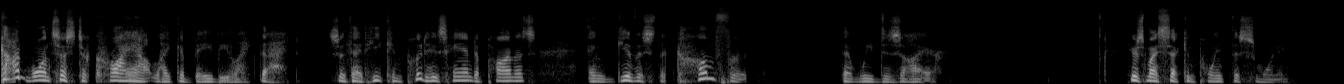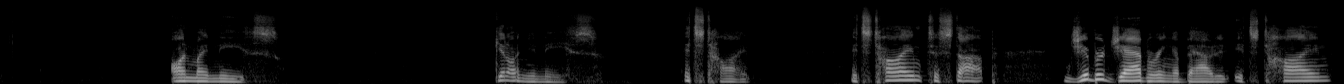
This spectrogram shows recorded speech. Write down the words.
God wants us to cry out like a baby like that so that he can put his hand upon us and give us the comfort that we desire. Here's my second point this morning on my knees. Get on your knees. It's time. It's time to stop jibber jabbering about it. It's time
